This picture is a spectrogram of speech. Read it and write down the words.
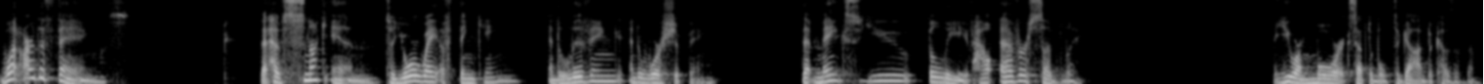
What are the things that have snuck in to your way of thinking and living and worshiping that makes you believe, however subtly, that you are more acceptable to God because of them?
